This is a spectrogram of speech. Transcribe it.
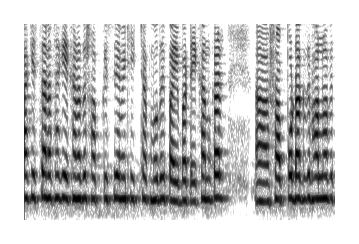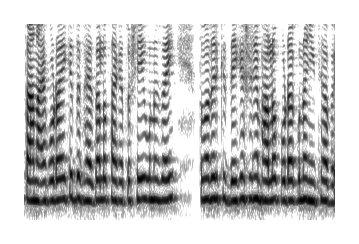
পাকিস্তানে থাকি, এখানে তো সব কিছুই আমি ঠিকঠাক মতোই পাই বাট এখানকার সব প্রোডাক্ট যে ভালো হবে তা নয়। প্রোডাক্টে কিন্তু ভেজালও থাকে, তো সেই অনুযায়ী তোমাদেরকে দেখে শুনে ভালো প্রোডাক্টগুলো নিতে হবে।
